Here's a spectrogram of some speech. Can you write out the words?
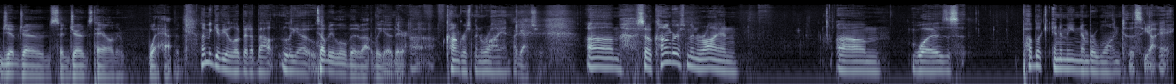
Jim Jones and Jonestown and what happened. Let me give you a little bit about Leo, Tell me a little bit about Leo there. uh, Congressman Ryan. I got you. Um, so Congressman Ryan um, was public enemy number one to the CIA.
